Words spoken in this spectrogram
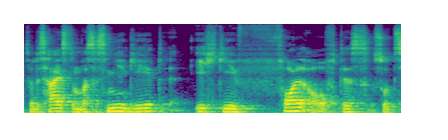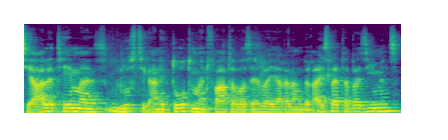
So, das heißt, um was es mir geht, ich gehe voll auf das soziale Thema. Lustige Anekdote, mein Vater war selber jahrelang Bereichsleiter bei Siemens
